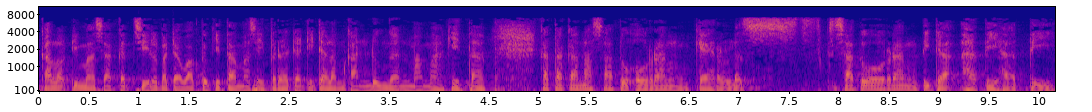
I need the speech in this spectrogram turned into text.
kalau di masa kecil pada waktu kita masih berada di dalam kandungan mama kita Katakanlah satu orang careless Satu orang tidak hati-hati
